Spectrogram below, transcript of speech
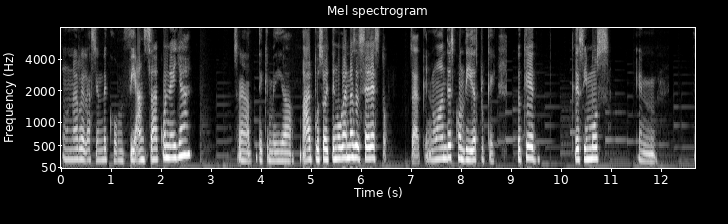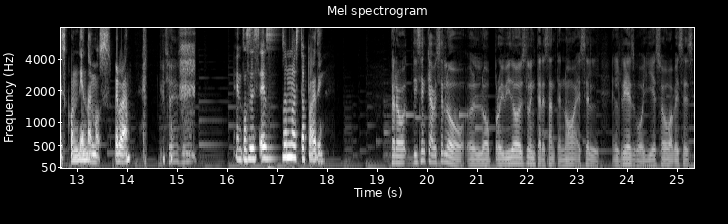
una relación de confianza con ella o sea, de que me diga, ah, pues hoy tengo ganas de hacer esto. O sea, que no ande escondidas porque creo que crecimos en escondiéndonos, ¿verdad? Sí, sí. Entonces, eso no está padre. Pero dicen que a veces lo, lo prohibido es lo interesante, ¿no? Es el, el riesgo y eso a veces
